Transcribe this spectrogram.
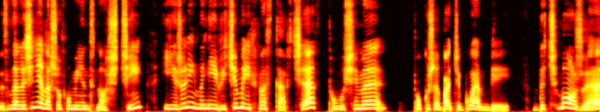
znalezienia naszych umiejętności i jeżeli my nie widzimy ich na starcie, to musimy pogrzebać głębiej. Być może,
